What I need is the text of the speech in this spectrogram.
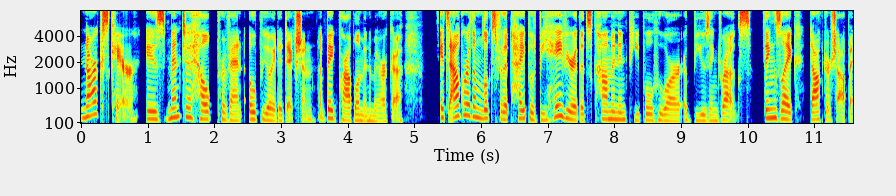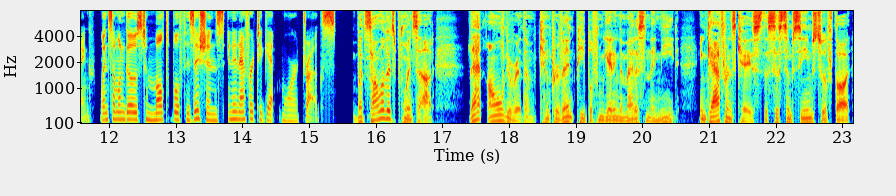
NarxCare is meant to help prevent opioid addiction, a big problem in America. Its algorithm looks for the type of behavior that's common in people who are abusing drugs. Things like doctor shopping, when someone goes to multiple physicians in an effort to get more drugs. But Szalavitz points out that algorithm can prevent people from getting the medicine they need. In Catherine's case, the system seems to have thought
